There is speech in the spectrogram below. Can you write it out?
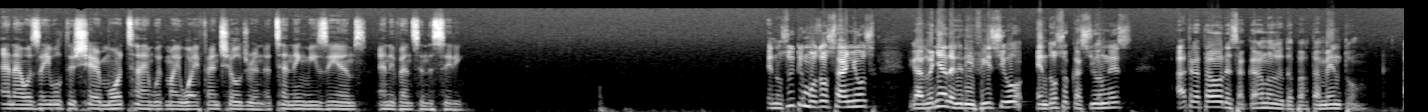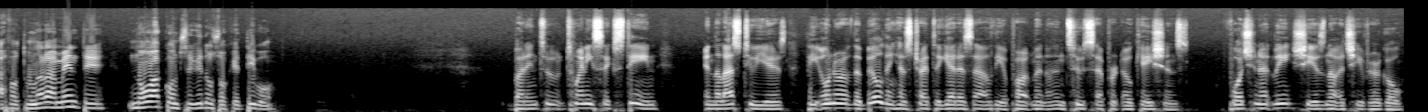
and I was able to share more time with my wife and children attending museums and events in the city. En los últimos dos años, la dueña del edificio en dos ocasiones ha tratado de sacarnos del departamento. Afortunadamente, no ha conseguido su objetivo. But in two- 2016, in the last two years, the owner of the building has tried to get us out of the apartment on two separate occasions. Fortunately, she has not achieved her goal.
